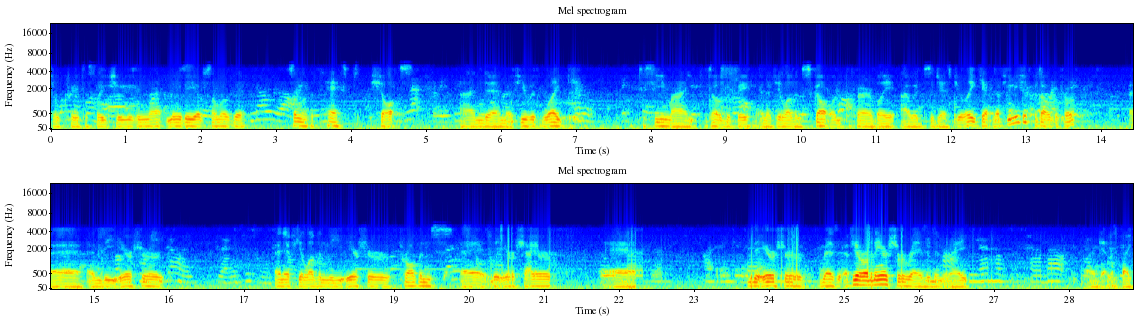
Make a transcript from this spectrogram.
shall create a slideshow using that. Maybe of some of the some of the test shots. And um, if you would like to see my photography and if you live in Scotland preferably I would suggest you like it. And if you need a photographer uh, in the Ayrshire and if you live in the Ayrshire province uh, the Ayrshire uh, the Ayrshire resident if you're an Ayrshire resident right I get this bike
